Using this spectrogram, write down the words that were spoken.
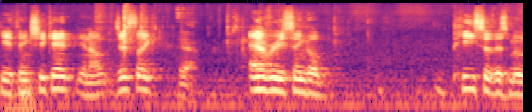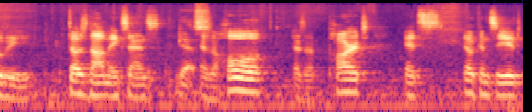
he thinks she can't. You know, just like yeah every single piece of this movie does not make sense yes as a whole, as a part. It's ill-conceived.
